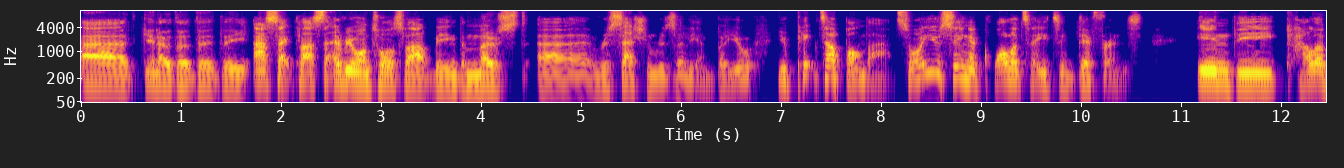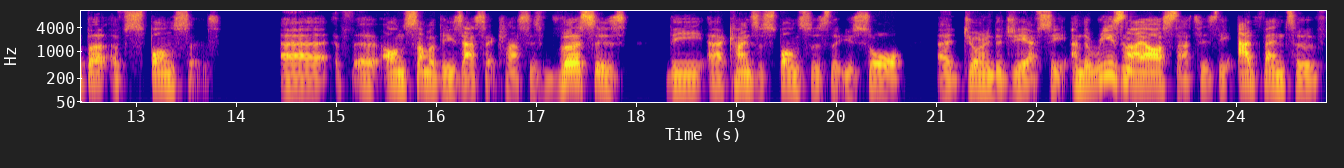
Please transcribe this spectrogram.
uh, you know the the the asset class that everyone talks about being the most uh, recession resilient. But you you picked up on that. So are you seeing a qualitative difference in the caliber of sponsors uh, uh, on some of these asset classes versus the uh, kinds of sponsors that you saw uh, during the GFC? And the reason I ask that is the advent of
